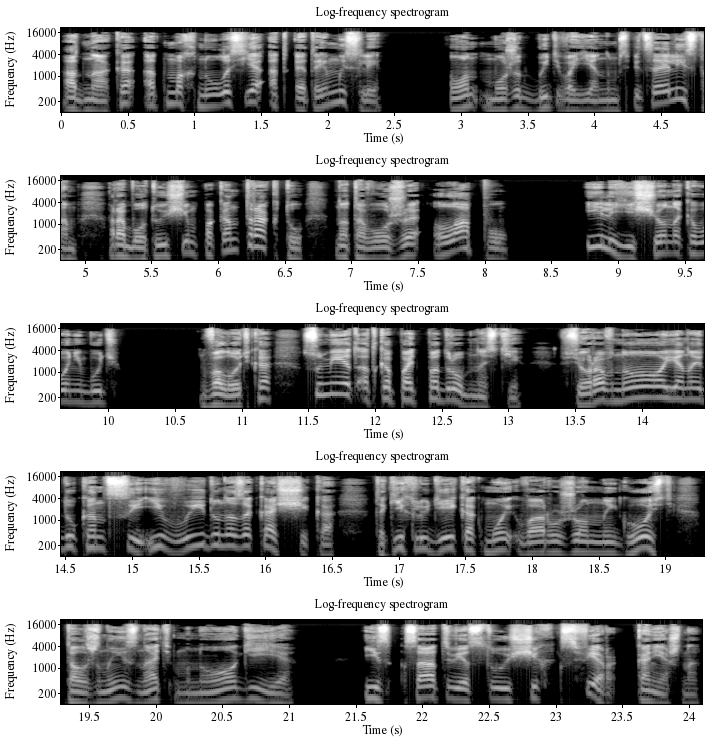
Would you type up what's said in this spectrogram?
Однако отмахнулась я от этой мысли. Он может быть военным специалистом, работающим по контракту на того же Лапу или еще на кого-нибудь. Володька сумеет откопать подробности. Все равно я найду концы и выйду на заказчика. Таких людей, как мой вооруженный гость, должны знать многие. Из соответствующих сфер, конечно.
